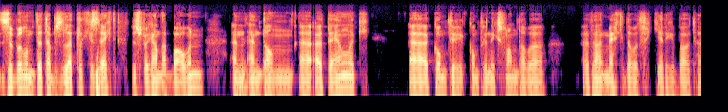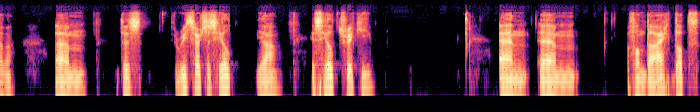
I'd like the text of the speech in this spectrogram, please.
ze willen dit, hebben ze letterlijk gezegd, dus we gaan dat bouwen. En, mhm. en dan uh, uiteindelijk uh, komt, er, komt er niks van, omdat we uiteindelijk merken dat we het verkeerde gebouwd hebben. Um, dus research is heel, ja, is heel tricky. En um, vandaar dat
